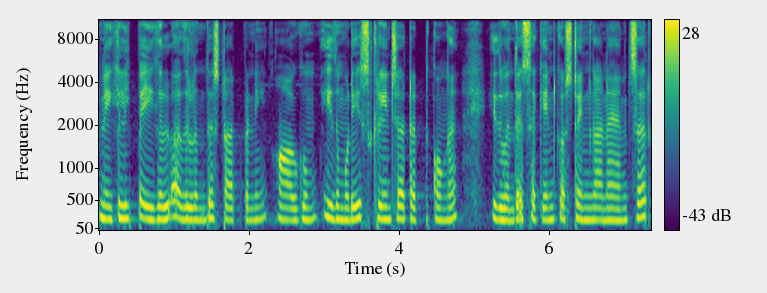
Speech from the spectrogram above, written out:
நெகிழிப்பைகள் அதுலேருந்து ஸ்டார்ட் பண்ணி ஆகும். இது முடிய ஸ்க்ரீன்ஷாட் எடுத்துக்கோங்க. இது வந்து செகண்ட் கொஸ்டின்கான ஆன்சர்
